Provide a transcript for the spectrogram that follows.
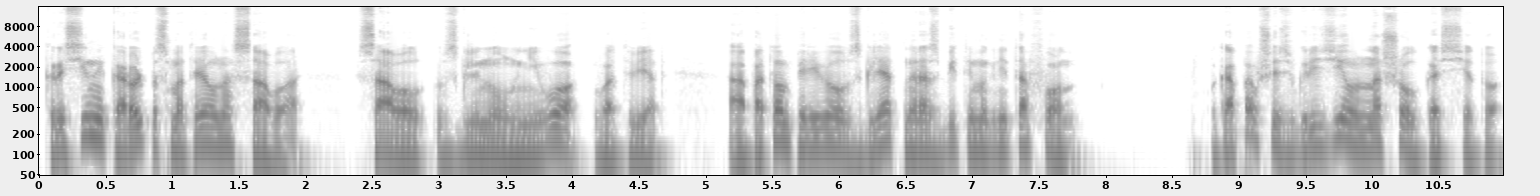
Крысиный король посмотрел на Савла. Савл взглянул на него в ответ, а потом перевел взгляд на разбитый магнитофон. Покопавшись в грязи, он нашел кассету,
